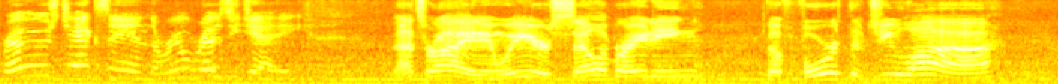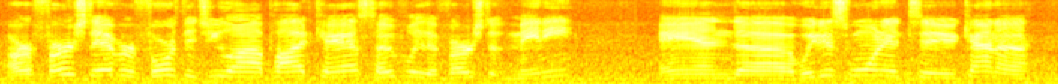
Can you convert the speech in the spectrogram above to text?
Rose Jackson, the real Rosie J. That's right, and we are celebrating the 4th of July, our first ever 4th of July podcast, hopefully the first of many. And uh, we just wanted to kind of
